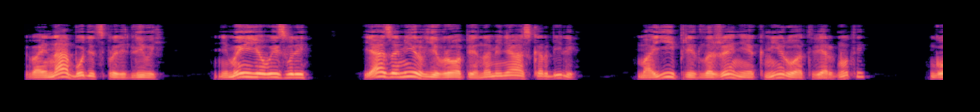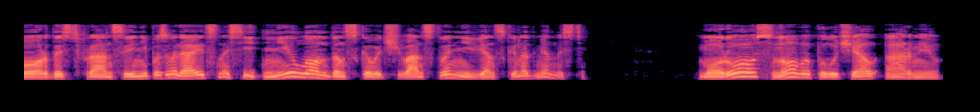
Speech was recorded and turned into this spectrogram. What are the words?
Война будет справедливой. Не мы ее вызвали. Я за мир в Европе, но меня оскорбили. Мои предложения к миру отвергнуты. Гордость Франции не позволяет сносить ни лондонского чванства, ни венской надменности. Моро снова получал армию.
